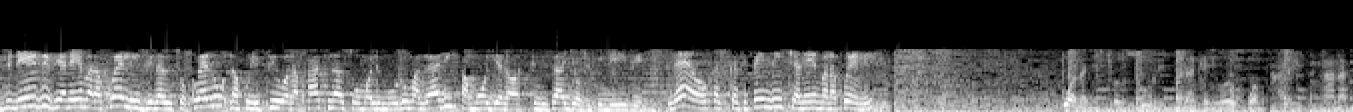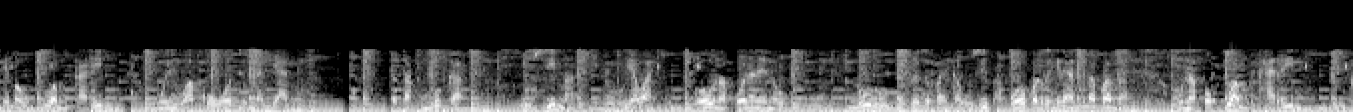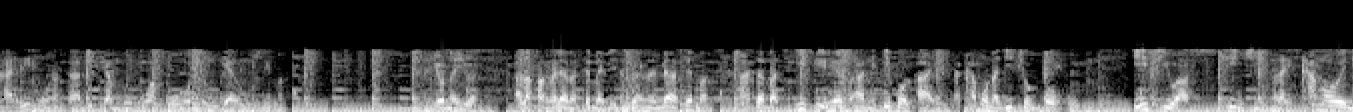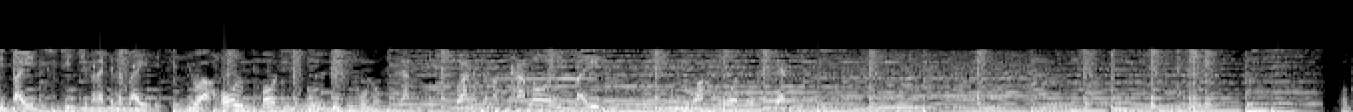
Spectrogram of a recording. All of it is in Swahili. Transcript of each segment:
vipindi hivi vya neema na kweli vinaletwa kwenu na kulipiwa na ptns wa mwalimu huruma gadi pamoja na wasikilizaji wa vipindi hivi. Leo katika kipindi cha neema na kweli kuwa na jicho zuri manake ni wewe kuwa mkaribu na anasema ukiwa mkaribu mwili wako wote utajaa nuru uzima ni nuru ya watu. Kwao unapoona neno nuru ukiweza ukaweka uzima. Kwa kwa lugha ingine anasema kwamba unapokuwa mkarimu ukarimu unasababisha mwili wako wote ujawe uzima. Naiona hiyo. Alafu angalia anasema hivi anaendelea anasema anasema but if you have an evil eye na kama una jicho bovu if you are stingy manake kama wewe ni baili stingy manake ni baili your whole body will be full of darkness. Anasema kama wewe ni baili mwili wako wote unajaa giza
